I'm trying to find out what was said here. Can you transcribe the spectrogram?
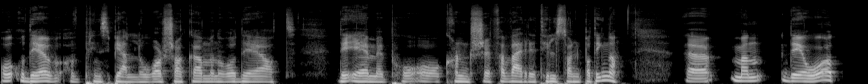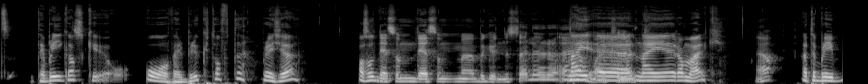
Og, det er av prinsipielle årsaker, men òg det at det er med på å kanskje forverre tilstanden på ting, da. Eh, men det er òg at det blir ganske overbrukt ofte, blir det ikke? Altså, Det som, det som begrunnes eller eh, nei, rammeverk eh, nei, rammeverk. Ja. At det blir,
